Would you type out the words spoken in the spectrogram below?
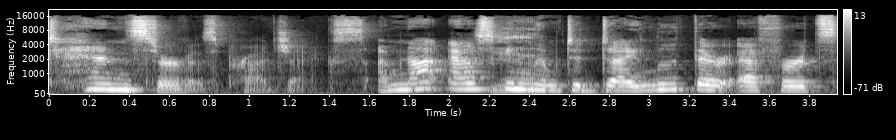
10 service projects. I'm not asking yeah. them to dilute their efforts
